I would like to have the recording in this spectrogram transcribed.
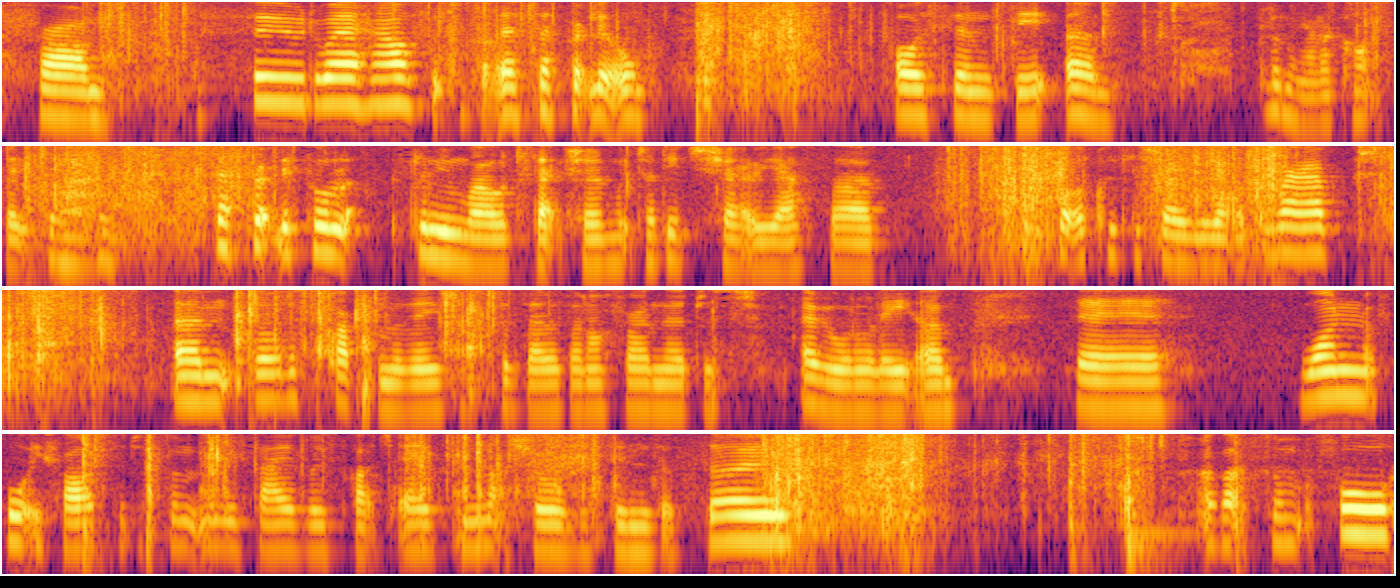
from the food warehouse which is like their separate little Iceland's um blooming hell I can't speak today separate little Slimming World section, which I did show you, so I I'd quickly show you what I grabbed. Um, so I'll just grab some of these just because there was an offer and they're just, everyone will eat them. They're 145 so just some mini savoury scotch eggs. I'm not sure of the sins of those. I got some four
